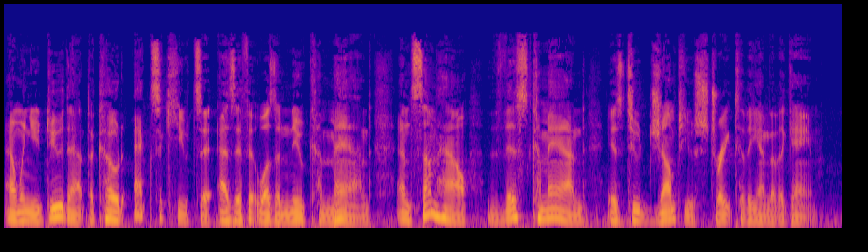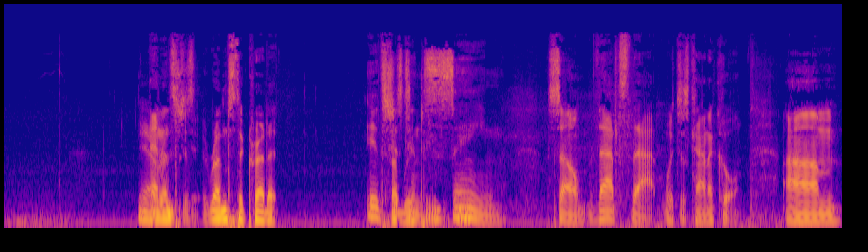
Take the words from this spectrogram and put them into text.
And when you do that, the code executes it as if it was a new command, and somehow this command is to jump you straight to the end of the game. yeah And runs, it's just- it runs the credit It's just Subroutine. insane. So that's that, which is kind of cool. Um,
